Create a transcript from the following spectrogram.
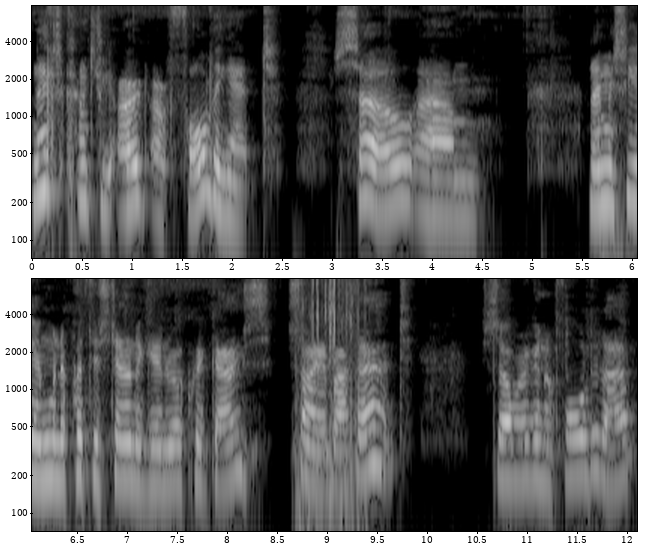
Next the art of folding it. So, um, let me see. I'm going to put this down again real quick, guys. Sorry about that. So we're going to fold it up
